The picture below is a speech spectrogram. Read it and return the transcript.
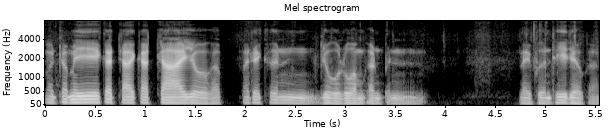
มันจะมีกระจายกระจายอยู่ครับ ไม่ได้ขึ้นอยู่รวมกันเป็นในพื้นที่เดียวกัน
